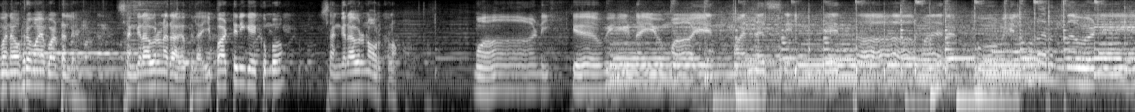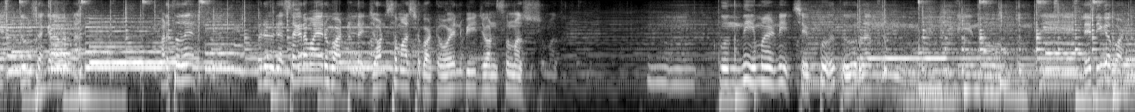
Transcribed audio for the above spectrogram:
ഇത് മനോഹരമായ പാട്ടല്ലേ? ശങ്കരാഭരണ രാഗത്തില ഈ പാട്ടിനി കേൾക്കുമ്പോൾ ശങ്കരാഭരണം ഓർക്കണം. മാണിക്യ വീണയുമായ മനസ്സിന്റെ താമരപ്പൂവിൽ ഉണർന്നവളേ. അതും ശങ്കരാഭരണ. അടുത്തത് ഒരു രസകരമായ ഒരു പാട്ടുണ്ട്. ജോൺസൺ മാസ്റ്റർ പാട്ട്. O N V Johnson master. കുന്നിമണി ചെപ്പ് തുറന്നു ലതിക പാട്ട്.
